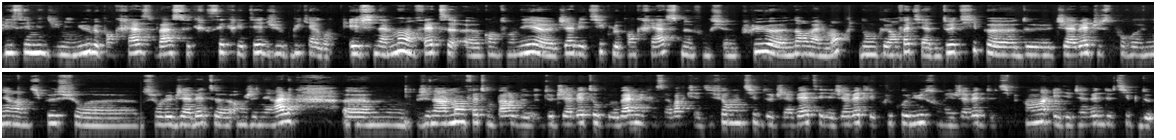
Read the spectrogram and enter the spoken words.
glycémie diminue, le pancréas va sécréter du glucagon. Et finalement, en fait, euh, quand on est diabétique, le pancréas ne fonctionne plus normalement. Donc, en fait, il y a deux types de diabète, juste pour revenir un petit peu sur, sur le diabète en général. généralement, en fait, on parle de, diabète au global, mais il faut savoir qu'il y a différents types de diabète et les diabètes les plus connus sont les diabètes de type 1 et les diabètes de type 2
